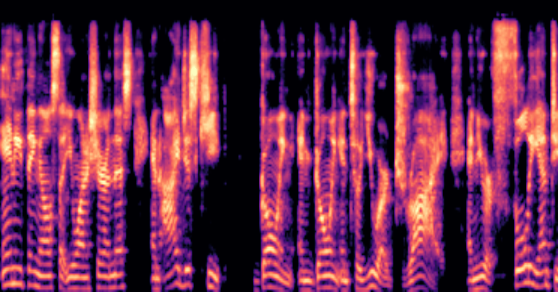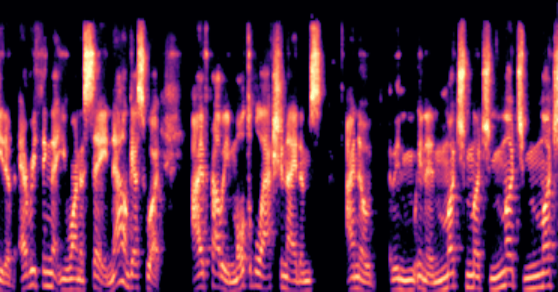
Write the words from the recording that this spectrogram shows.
anything else that you want to share on this? And I just keep going and going until you are dry and you are fully emptied of everything that you want to say. Now, guess what? I've probably multiple action items I know in, in a much, much, much, much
